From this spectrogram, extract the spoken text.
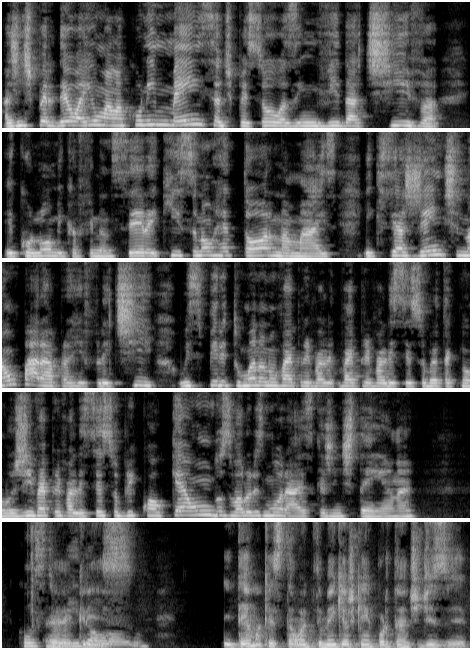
A gente perdeu aí uma lacuna imensa de pessoas em vida ativa, econômica, financeira, e que isso não retorna mais. E que se a gente não parar para refletir, o espírito humano não vai, prevale vai prevalecer sobre a tecnologia, vai prevalecer sobre qualquer um dos valores morais que a gente tenha, né? Construído É, ao Cris, longo. E tem uma questão aqui também que acho que é importante dizer.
